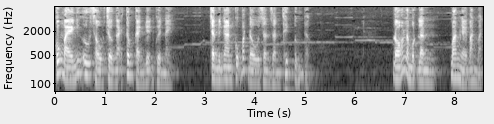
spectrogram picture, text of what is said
Cũng mày những ưu sầu trở ngại tâm cảnh luyện quyền này, Trần Bình An cũng bắt đầu dần dần thích ứng được. Đó là một lần Ban ngày ban mặt,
